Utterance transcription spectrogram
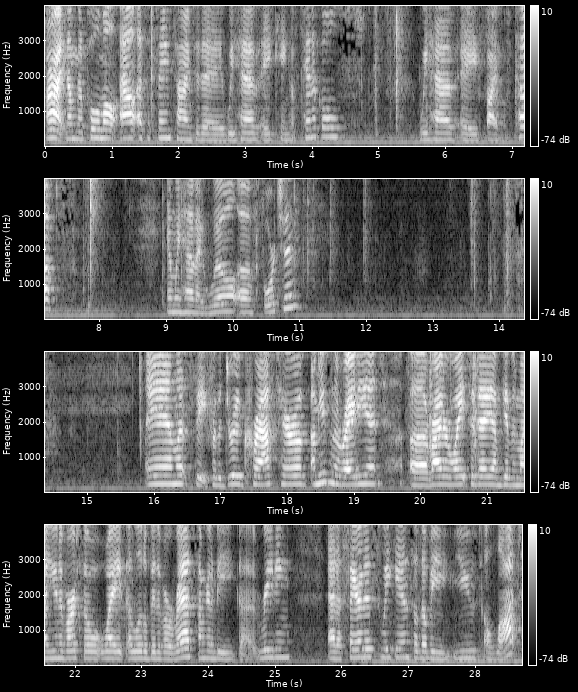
All right, now I'm gonna pull them all out at the same time today. We have a King of Pentacles, we have a Five of Cups, and we have a Wheel of Fortune. And let's see, for the Druid Craft Tarot, I'm using the Radiant uh, Rider Waite today. I'm giving my Universal Waite a little bit of a rest. I'm gonna be uh, reading at a fair this weekend, so they'll be used a lot.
